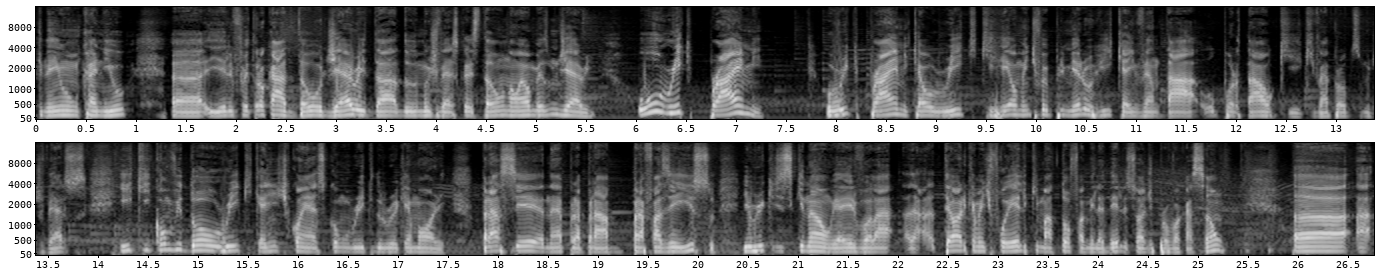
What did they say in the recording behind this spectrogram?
que nem um canil, e ele foi trocado. Então, o Jerry da, do multiverso estão não é o mesmo Jerry. O Rick Prime o Rick Prime, que é o Rick que realmente foi o primeiro Rick a inventar o portal que, que vai para outros multiversos e que convidou o Rick, que a gente conhece como Rick do Rick and Morty, para ser, né, para fazer isso. E o Rick disse que não, e aí ele foi lá. Teoricamente foi ele que matou a família dele, só de provocação. Uh, a,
